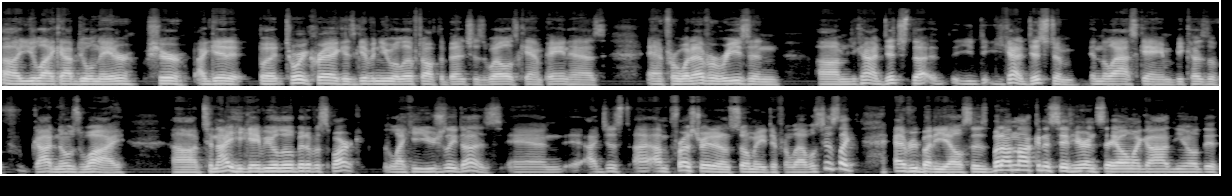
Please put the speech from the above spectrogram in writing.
uh, you like Abdel Nader. Sure, I get it. But Torrey Craig has given you a lift off the bench as well as Cam Payne has. And for whatever reason, um, you kind of ditched that. You, you kind of ditched him in the last game because of God knows why. Uh, tonight, he gave you a little bit of a spark like he usually does. And I just, I, am frustrated on so many different levels, just like everybody else is. But I'm not going to sit here and say, oh my God, you know, the,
